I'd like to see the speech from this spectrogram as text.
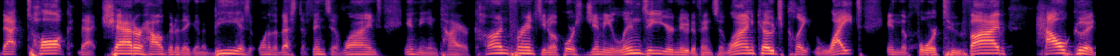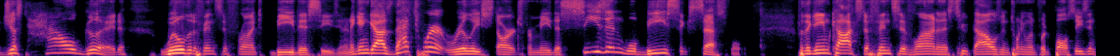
that talk, that chatter. How good are they going to be? Is it one of the best defensive lines in the entire conference? You know, of course, Jimmy Lindsey your new defensive line coach, Clayton White in the 425. How good, just how good will the defensive front be this season? And again, guys, that's where it really starts for me. The season will be successful for the Gamecocks defensive line in this 2021 football season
